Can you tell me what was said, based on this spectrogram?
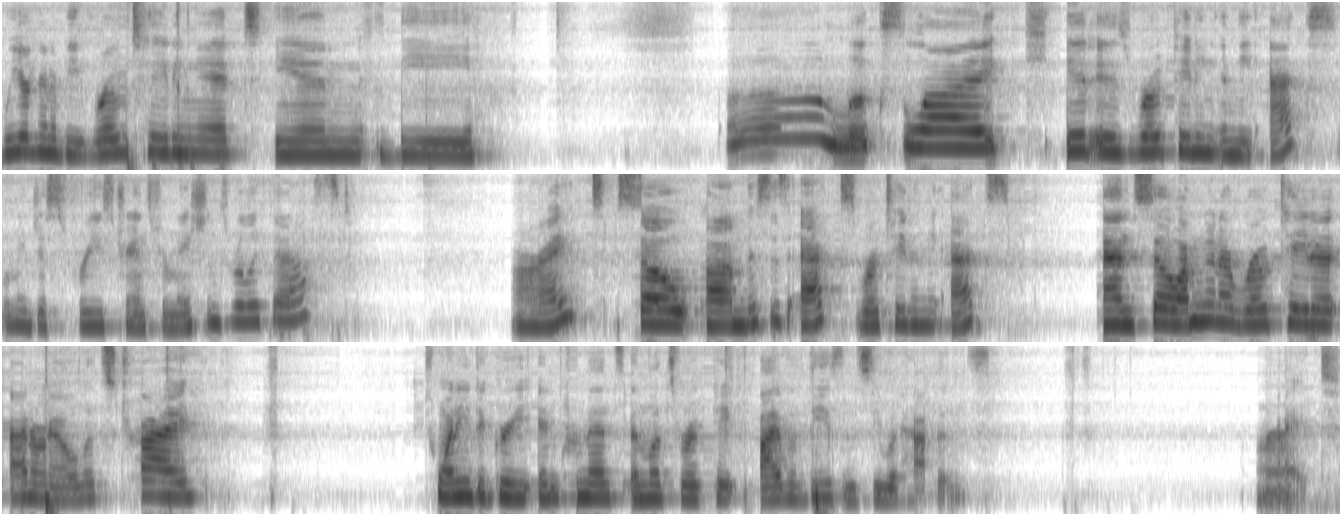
we are going to be rotating it in the. Uh, looks like it is rotating in the X. Let me just freeze transformations really fast. All right, so um, this is X, rotate in the X. And so I'm going to rotate it, I don't know, let's try 20 degree increments and let's rotate five of these and see what happens. All right,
